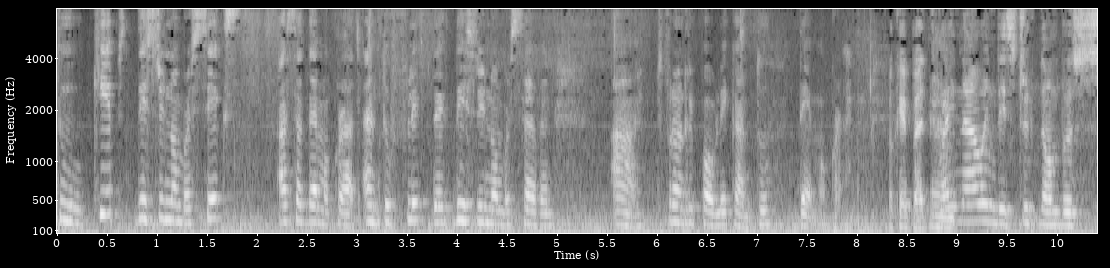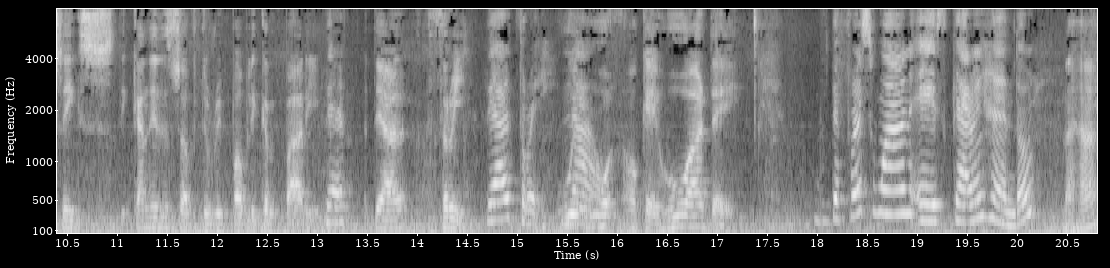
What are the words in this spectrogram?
to keep district number six as a Democrat and to flip the district number seven uh, from Republican to Democrat. Okay, but right now in district number six, the candidates of the Republican Party, There- there are three. There are three Who- now. who- okay, who are they? The first one is Karen Handel. Uh-huh.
